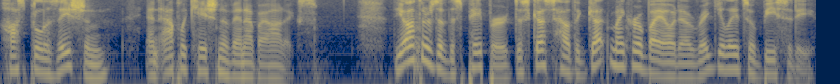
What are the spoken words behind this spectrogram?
hospitalization, and application of antibiotics. The authors of this paper discuss how the gut microbiota regulates obesity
